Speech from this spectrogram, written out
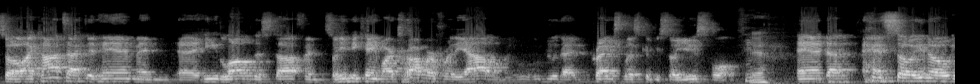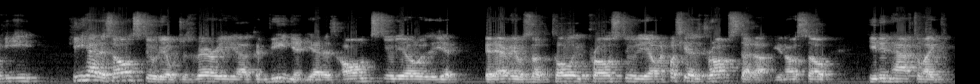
So I contacted him, and uh, he loved the stuff, and so he became our drummer for the album. Who knew that Craigslist could be so useful? Yeah. And uh, and so you know he he had his own studio, which was very uh, convenient. He had his own studio. He had, it was a totally pro studio, and plus he had his drums set up. You know, so he didn't have to like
